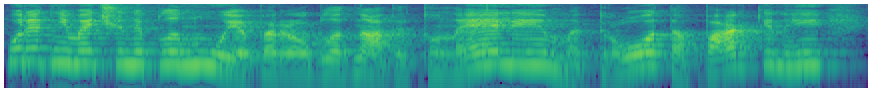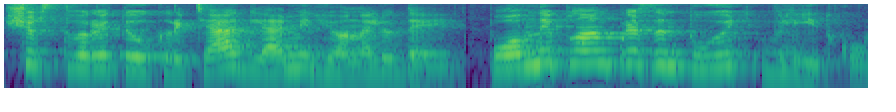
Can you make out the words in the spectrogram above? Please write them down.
Уряд Німеччини планує переобладнати тунелі, метро та паркінги, щоб створити укриття для мільйона людей. Повний план презентують влітку.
